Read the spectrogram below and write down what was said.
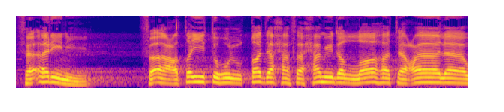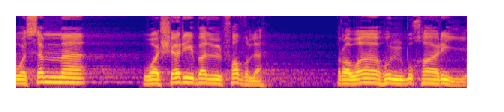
فأرني، فأعطيته القدح فحمد الله تعالى وسمى وشرب الفضلة رواه البخاري.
